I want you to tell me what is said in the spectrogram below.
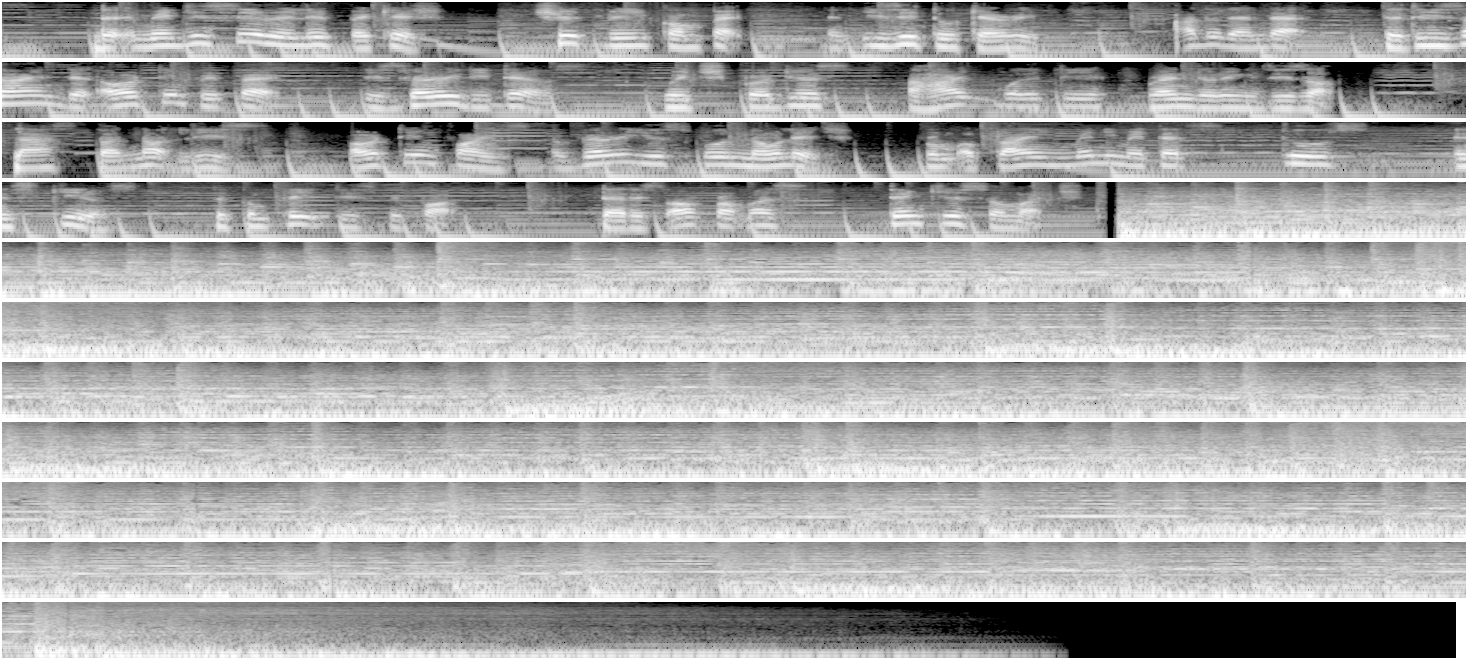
the emergency relief package should be compact and easy to carry. Other than that, the design that our team prepared is very detailed, which produce a high quality rendering result. Last but not least, our team finds a very useful knowledge from applying many methods, tools, and skills to complete this report. That is all from us. Thank you so much.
